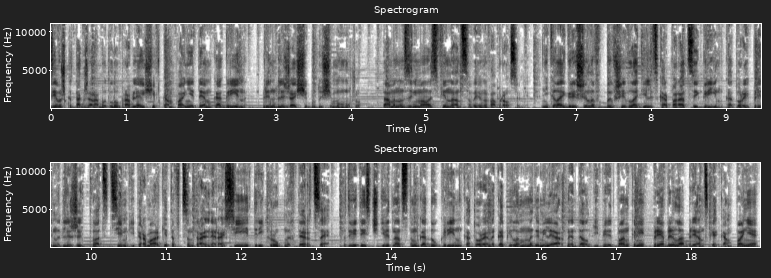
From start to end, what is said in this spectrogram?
Девушка также работала управляющей в компании ТМК «Грин», принадлежащей будущему мужу. Там она занималась финансовыми вопросами. Николай Гришилов – бывший владелец корпорации «Грин», которой принадлежит 27 гипермаркетов в Центральной России и три крупных ТРЦ. В 2019 году «Грин», которая накопила многомиллиардные долги перед банками приобрела брянская компания,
